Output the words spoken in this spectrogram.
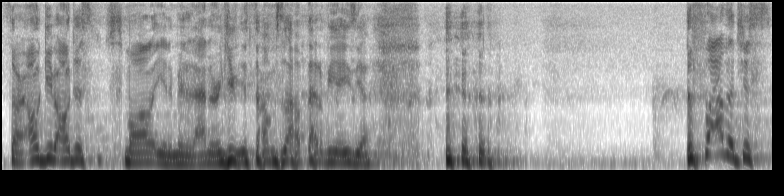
Sorry, I'll give. I'll just smile at you in a minute, Anna, and give you a thumbs up. That'll be easier. The father just,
